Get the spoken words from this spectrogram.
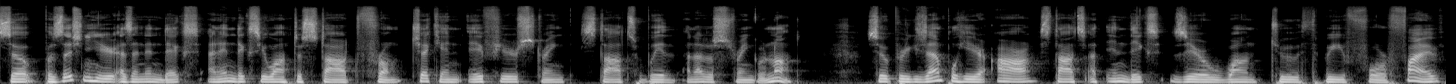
So position here as an index, an index you want to start from checking if your string starts with another string or not. So for example here r starts at index 0, 1, 2, 3, 4, 5.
